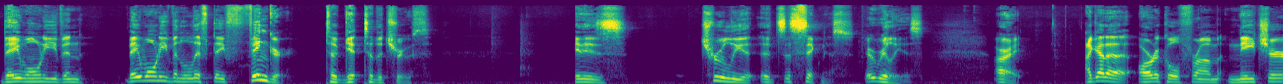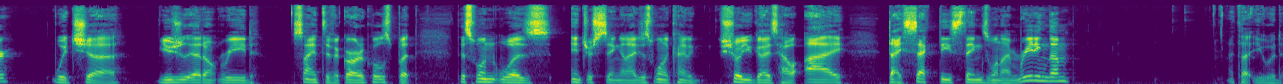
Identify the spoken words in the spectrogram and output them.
They won't even they won't even lift a finger to get to the truth. It is truly it's a sickness. It really is. All right. I got an article from Nature, which uh, usually I don't read scientific articles, but this one was interesting, and I just want to kind of show you guys how I dissect these things when I'm reading them. I thought you would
